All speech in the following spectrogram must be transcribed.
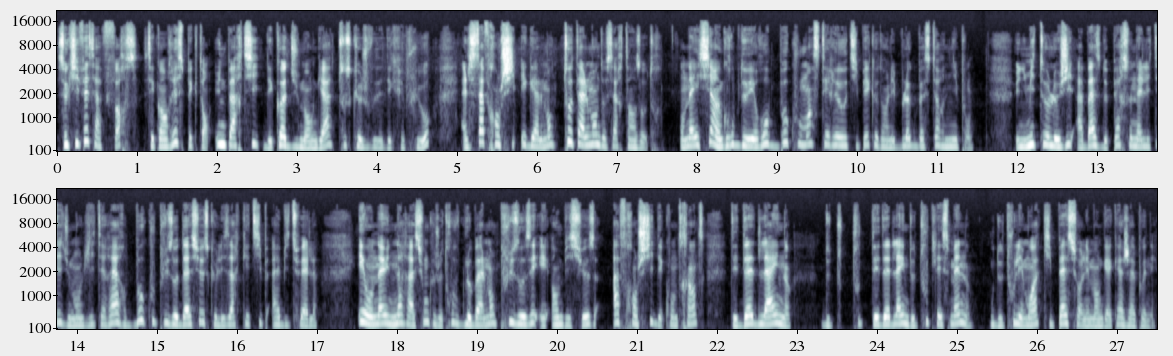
Ce qui fait sa force, c'est qu'en respectant une partie des codes du manga, tout ce que je vous ai décrit plus haut, elle s'affranchit également totalement de certains autres. On a ici un groupe de héros beaucoup moins stéréotypé que dans les blockbusters nippons une mythologie à base de personnalités du monde littéraire beaucoup plus audacieuse que les archétypes habituels. Et on a une narration que je trouve globalement plus osée et ambitieuse, affranchie des contraintes, des deadlines, de, des deadlines de toutes les semaines ou de tous les mois qui pèsent sur les mangakas japonais.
